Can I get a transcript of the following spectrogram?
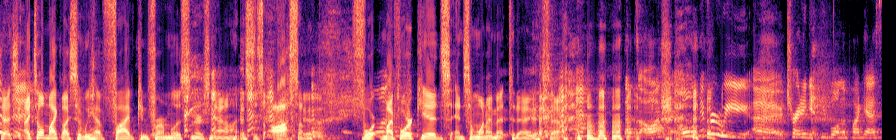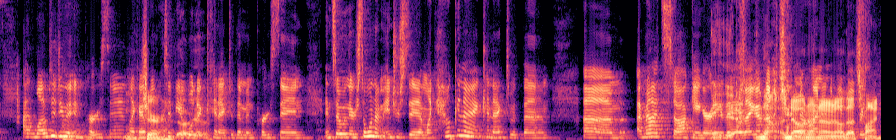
that's- awesome. I told Michael, I said, we have five confirmed listeners now. This is awesome. Four, my four kids and someone I met today. So. That's awesome. Well, whenever we uh, try to get people on the podcast, I love to do it in person. Like I Sure. love to be Oh, able yeah. to connect with them in person. And so when there's someone I'm interested in, I'm like, how can I connect with them? Um, I'm not stalking or anything. Yeah. Like I'm No, not trying no, to no, run no, into no, people that's fine.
